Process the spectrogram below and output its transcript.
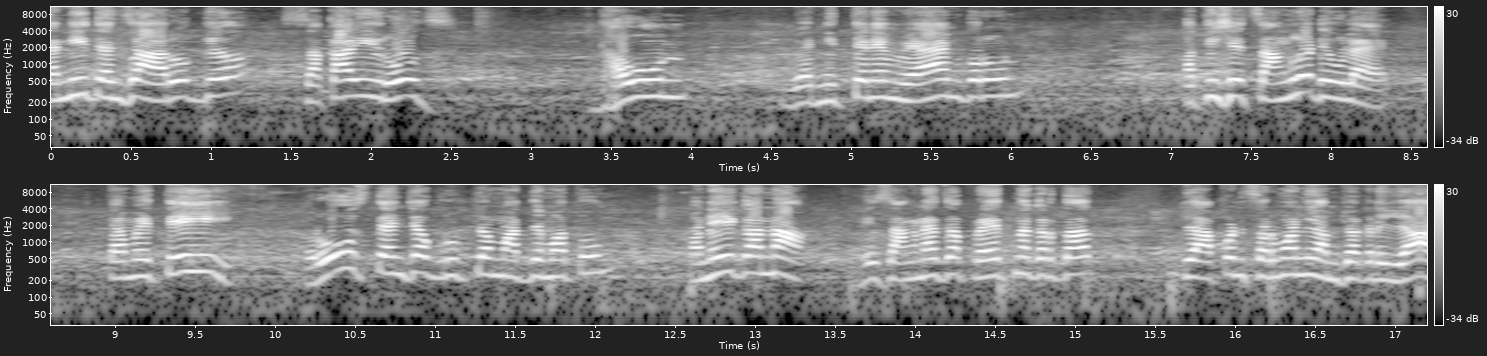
त्यांनी त्यांचं आरोग्य सकाळी रोज धावून व नित्यनेम व्यायाम करून अतिशय चांगलं ठेवलं आहे. त्यामुळे तेही रोज त्यांच्या ग्रुपच्या माध्यमातून अनेकांना हे सांगण्याचा प्रयत्न करतात की आपण सर्वांनी आमच्याकडे या.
